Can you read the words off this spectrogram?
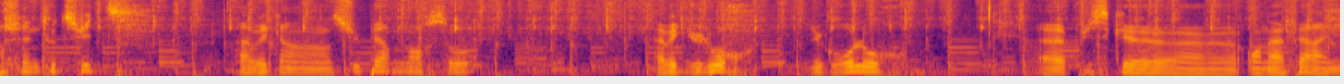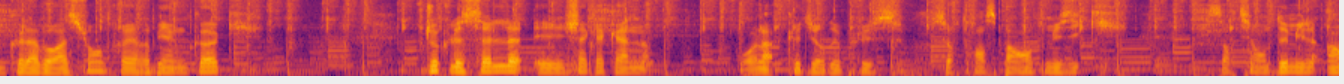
Enchaîne tout de suite avec un superbe morceau, avec du lourd, du gros lourd, euh, puisque euh, on a affaire à une collaboration entre Herbie Hancock, Joke le Seul et Chaka Khan. Voilà, que dire de plus sur Transparente Musique, sorti en 2001.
